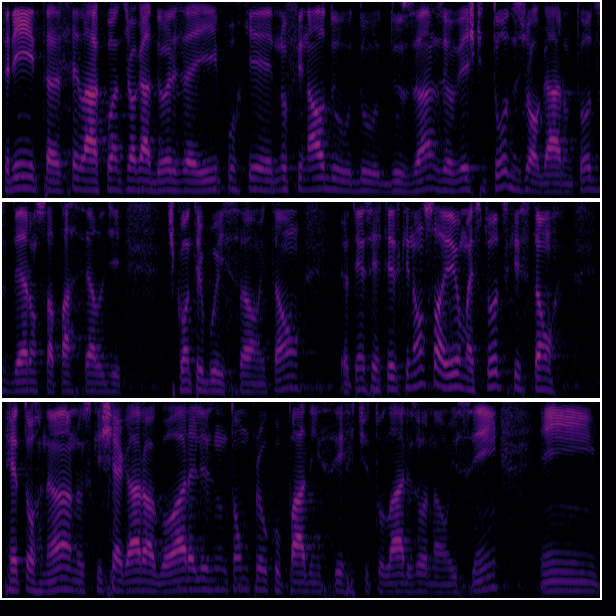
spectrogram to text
30, sei lá quantos jogadores aí, porque no final do, do, dos anos eu vejo que todos jogaram, todos deram sua parcela de, de contribuição. Então, eu tenho certeza que não só eu, mas todos que estão retornando, os que chegaram agora, eles não estão preocupados em ser titulares ou não, e sim em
